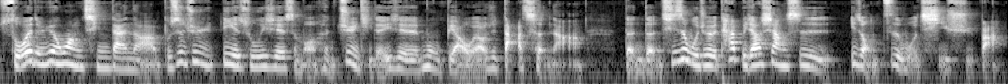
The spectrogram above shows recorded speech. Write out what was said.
所谓的愿望清单啊，不是去列出一些什么很具体的一些目标，我要去达成啊。等等，其实我觉得它比较像是一种自我期许吧。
